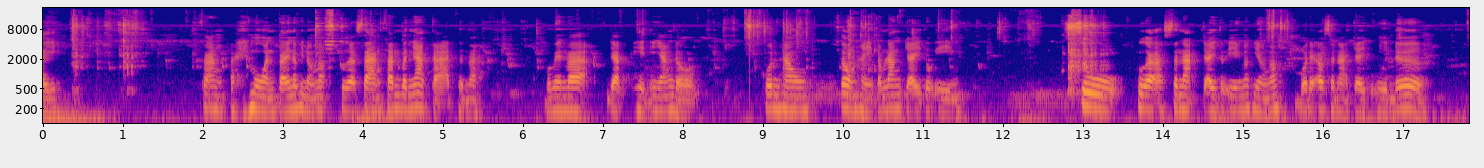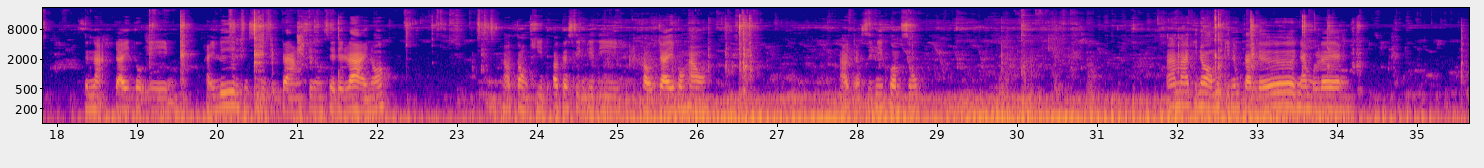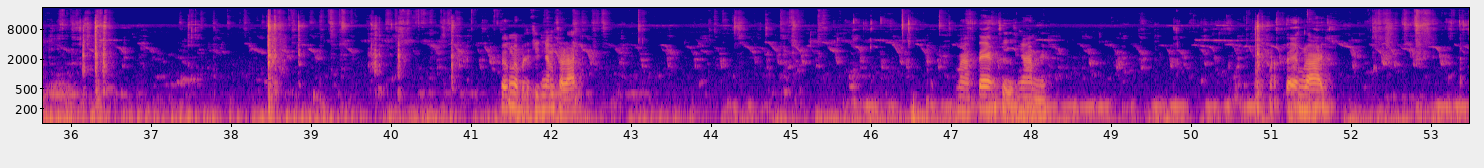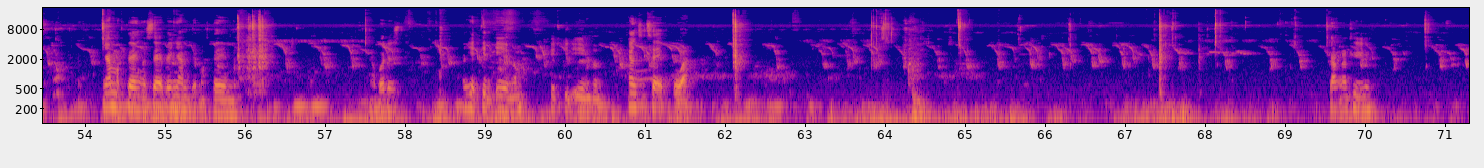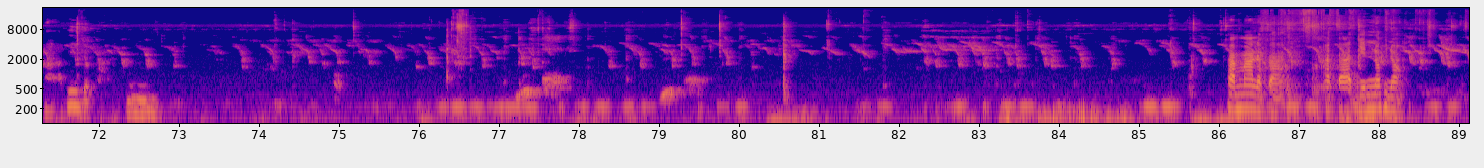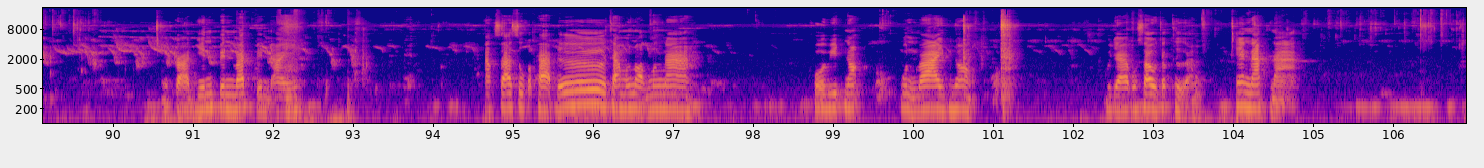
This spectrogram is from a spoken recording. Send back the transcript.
ฟังไปมวนไปนะพี่น้องเนาะเพื่อสร้างสรรค์บรรยากาศเพิ่นว่าบ่แม่นว่าอยากเห็นอีหยังดอก คนเฮาต้องให้กำลังใจตัวเอง สู้เพื่อสนะใจตัวเองเนาะพี่น้องเนาะบ่ได้เอาสนะใจผู้อื่นเด้อ สนะใจตัวเอง ให้ลื่นทุกสิ่งทุกอย่างซึ่งเสียได้หลายเนาะเราต้องคิดเอาแต่สิ่งดีๆ เข้าใจของเราเอาจากสิมีความสุขมามาพี่น้องมากินน้ำกันเด้อยามมื้อแรงเพิ่งเราไปกินยำสลัด มาแตงถือยำเนี่ยมาแตงลายยำหมักแตงกับแซ่บได้ยำจากหมักแตงเอาไปเลยเอาเห็ดกินเองเนาะเห็ดกินเองก่อนแห้งสิแซ่บกว่าจักนาทีหาที่เด็กอืม ทำมาแล้วก็อากาศเย็นเนาะพี่น้องอากาศเย็นเป็นวัดเป็นไอรักษาสุขภาพเด้อทางเมืองนอกเมืองนาโควิดเนาะวุ่นวายพี่น้องบุยาบุเศร้าจักเถื่อแห้งนักหนา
